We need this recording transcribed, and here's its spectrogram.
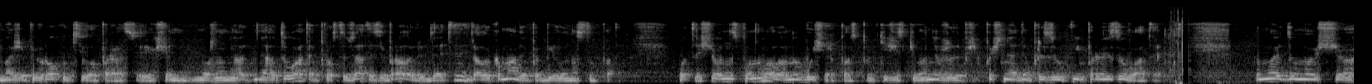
майже півроку цю операцію? Якщо можна не готувати, а просто взяти, зібрали людей та дали команду побігли наступати. От те, що вони спланували, воно вичерпалось практично. Вони вже починають імпровізувати. Тому я думаю, що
